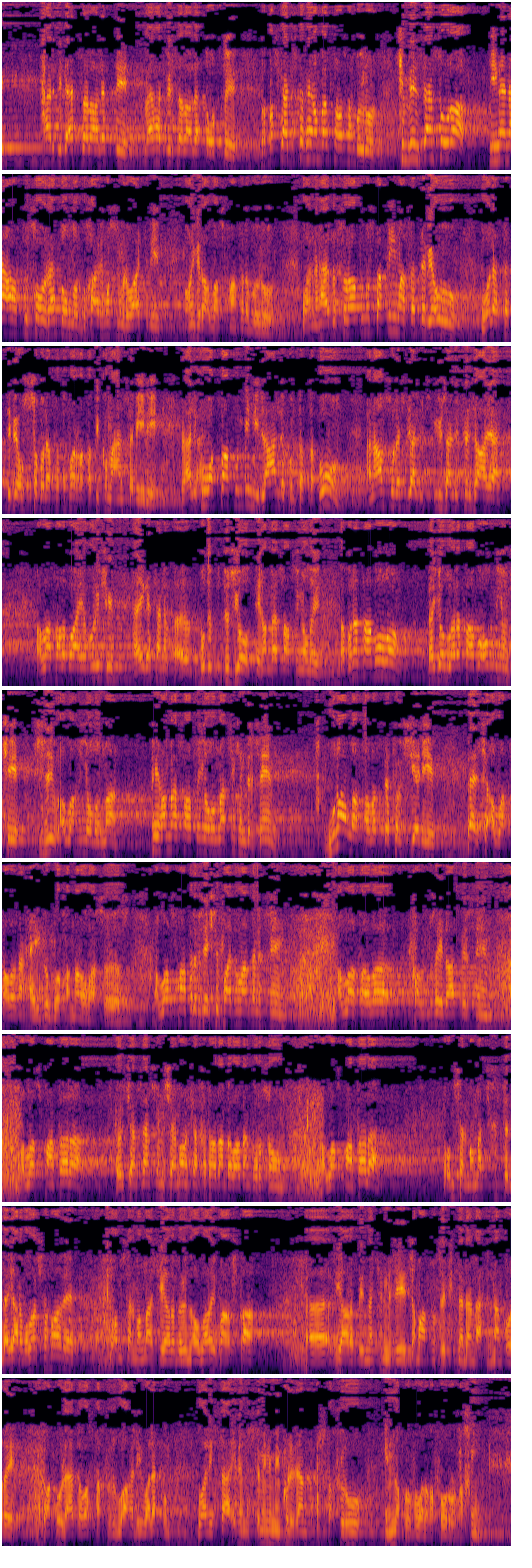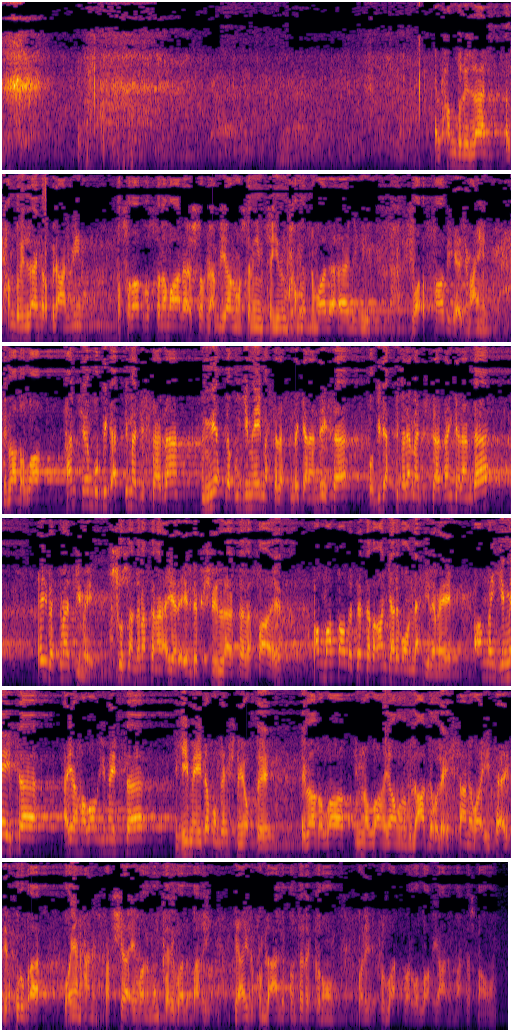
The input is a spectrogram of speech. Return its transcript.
hər bidət zəlalətdir və hər bir zəlalət də oddur. Və başqa hədisdə Peyğəmbər salsın buyurur, kim bizdən sonra Dinə nə artırsa o rədd olunur. Buxari Müslim rivayət edib. Ona görə Allah Subhanahu taala buyurur: "Və en hada sıratun mustaqiman fattabi'uhu və la tattabi'us subula fatafarraqa bikum an sabili. Zalikum wasaqum bihi la'allakum tattaqun." Enam surəsi 153-cü ayə. Allah Taala bu ayə buyurur ki, həqiqətən ə, budur düz yol, peyğəmbər sallallahu yolu və buna tabe olun və yollara tabe olmayın ki, sizi Allahın yolundan Peyğəmbər salsın yolundan çəkindirsin. Bunu Allah Teala sizə tövsiyə edib. Bəlkə Allah Teala'dan həqiqi qorxanlar olarsınız. Allah Subhanahu taala bizə işli faydalardan etsin. Allah Teala xalqımıza hidayət versin. Allah Subhanahu taala ölkəmizdən üçün müsəlman ölkən xətadan, bəladan qorusun. Allah Subhanahu taala o müsəlmanlar ki, xəstədirlər, yarab onlar şəfa ver. O müsəlmanlar ki, yarab ölürlər, onları bağışla. Ya Rabbi, məkilimizi, cəmatımızı fitnədən və əhlindən qoru. Və qul əzə və əstəxfirullah li və ləkum və lisəir müslimin min kulli zəmb əstəxfiruh, innehu huvəl ğafurur rəxim. الحمد لله الحمد لله رب العالمين والصلاة والسلام على أشرف الأنبياء والمرسلين سيد محمد وعلى آله وأصحابه أجمعين عباد الله Həmçinin bu bidətli məclislərdən, ümumiyyətlə bu yemək məsələsində gələndə isə, o bidətli belə məclislərdən gələndə eyb etməz yemək. Xüsusən də məsələn, əgər evdə pişirirlərsə və s. Amma sadəcə qadağan gəlib onu nəh eləmək. Amma yemək isə, əgər halal yemək isə, yeməkdə bunda heç nə yoxdur. İbadallah, innallah yamur bil adl və ihsan və ita'i zil qurba və yanha anil fahşai vel munkari vel baghi. Ya'idukum la'allakum tadhakkarun. Ve zikrullahi akbar. Vallahu ya'lamu ma tasna'un.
